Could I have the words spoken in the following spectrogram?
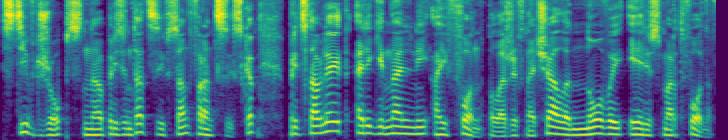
Стив Джобс на презентации в Сан-Франциско представляет оригинальный iPhone, положив начало новой эре смартфонов.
